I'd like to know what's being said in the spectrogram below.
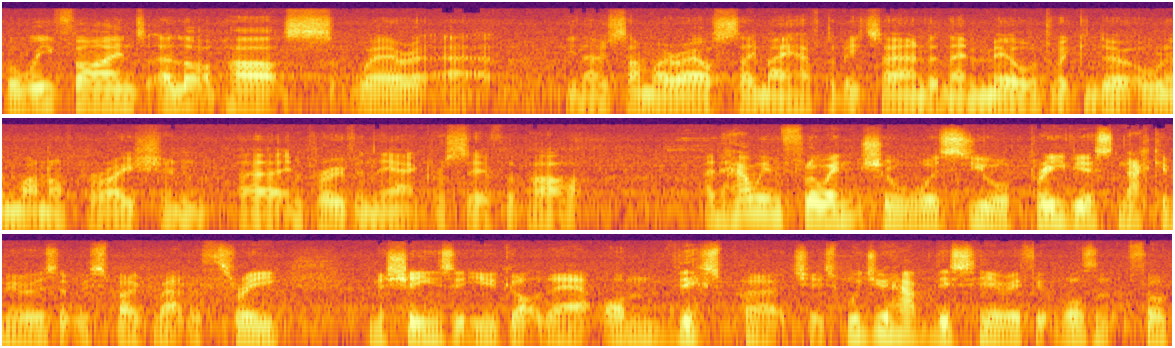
Well, we find a lot of parts where, uh, you know, somewhere else they may have to be turned and then milled. We can do it all in one operation, uh, improving the accuracy of the part. And how influential was your previous Nakamuras that we spoke about, the three machines that you got there on this purchase? Would you have this here if it wasn't for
